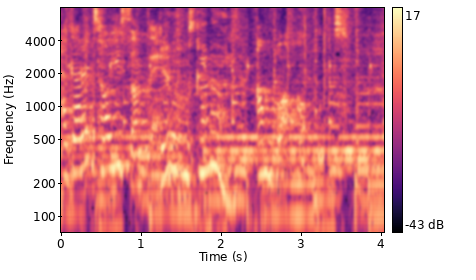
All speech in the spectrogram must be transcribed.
I gotta tell you something. Yeah, what's going on? I'm blocked.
